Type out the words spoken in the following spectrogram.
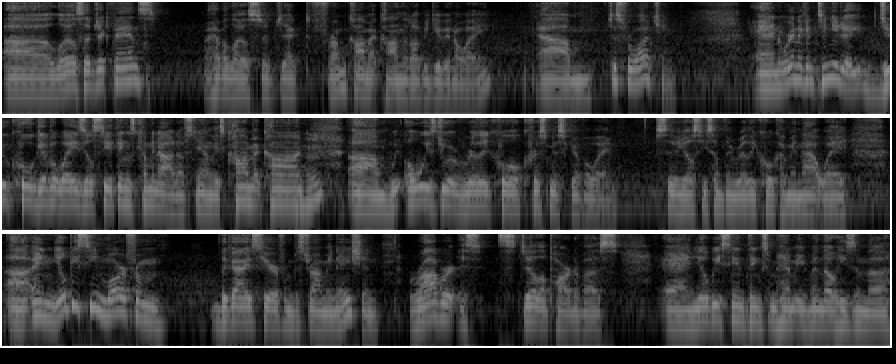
Uh, loyal subject fans, I have a loyal subject from Comic Con that I'll be giving away, um, just for watching. And we're going to continue to do cool giveaways. You'll see things coming out of Stan Lee's Comic Con. Um, we always do a really cool Christmas giveaway. So you'll see something really cool coming that way. Uh, and you'll be seeing more from the guys here from Pastrami Nation. Robert is still a part of us. And you'll be seeing things from him even though he's in the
